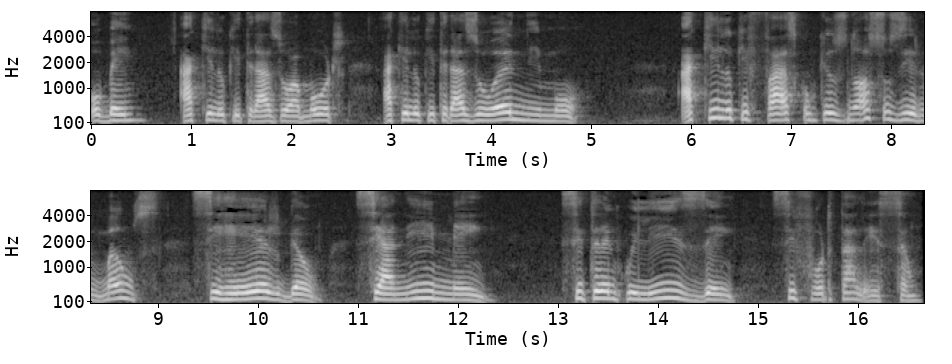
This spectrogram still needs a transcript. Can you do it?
o bem, aquilo que traz o amor, aquilo que traz o ânimo, aquilo que faz com que os nossos irmãos se reergam, se animem, se tranquilizem, se fortaleçam.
